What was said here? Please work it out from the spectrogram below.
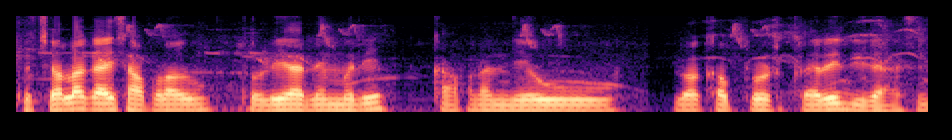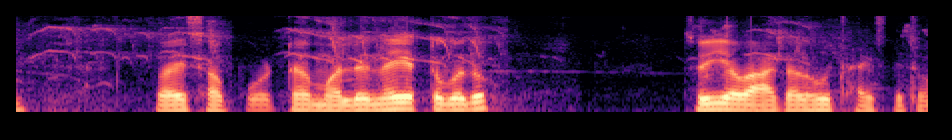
તો ચલો ગાઈશ આપણા થોડી વાર મળીએ કે આપણે નેવું બ્લોક અપલોડ કરી દીધા છે. તો એ સપોર્ટ મળ્યો નહીં એટલો બધો. જોઈએ હવે આગળ શું થાય છે તો.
